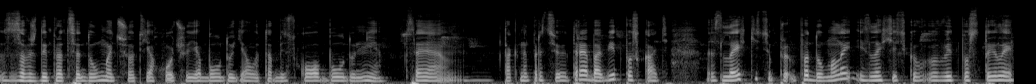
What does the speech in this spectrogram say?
завжди про це думати, що от я хочу, я буду, я от обов'язково буду. Ні, це так не працює. Треба відпускати. З легкістю подумали і з легкістю відпустили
